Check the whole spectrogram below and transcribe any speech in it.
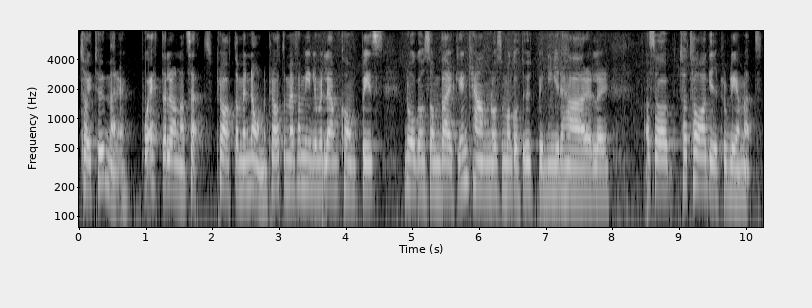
ta itu med det på ett eller annat sätt. Prata med någon. Prata med en familjemedlem, kompis. Någon som verkligen kan och som har gått utbildning i det här. Eller, alltså ta tag i problemet.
